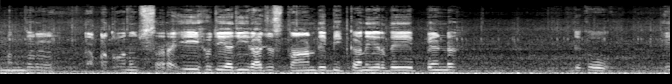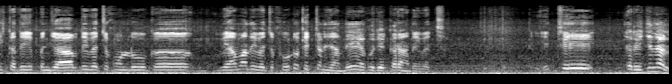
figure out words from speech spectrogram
ਮੰਦਰ, ਆਪਾਂ ਤੁਹਾਨੂੰ ਸਾਰਾ ਇਹੋ ਜਿਹਾ ਜੀ, ਰਾਜਸਥਾਨ ਦੇ ਬੀਕਾਨੇਰ ਦੇ ਪਿੰਡ। ਦੇਖੋ ਕਦੇ ਪੰਜਾਬ ਦੇ ਵਿੱਚ ਹੁਣ ਲੋਕ ਵਿਆਹਾਂ ਦੇ ਵਿੱਚ ਫੋਟੋ ਖਿੱਚਣ ਜਾਂਦੇ ਆ ਇਹੋ ਜਿਹੇ ਘਰਾਂ ਦੇ ਵਿੱਚ। ਇੱਥੇ origignal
